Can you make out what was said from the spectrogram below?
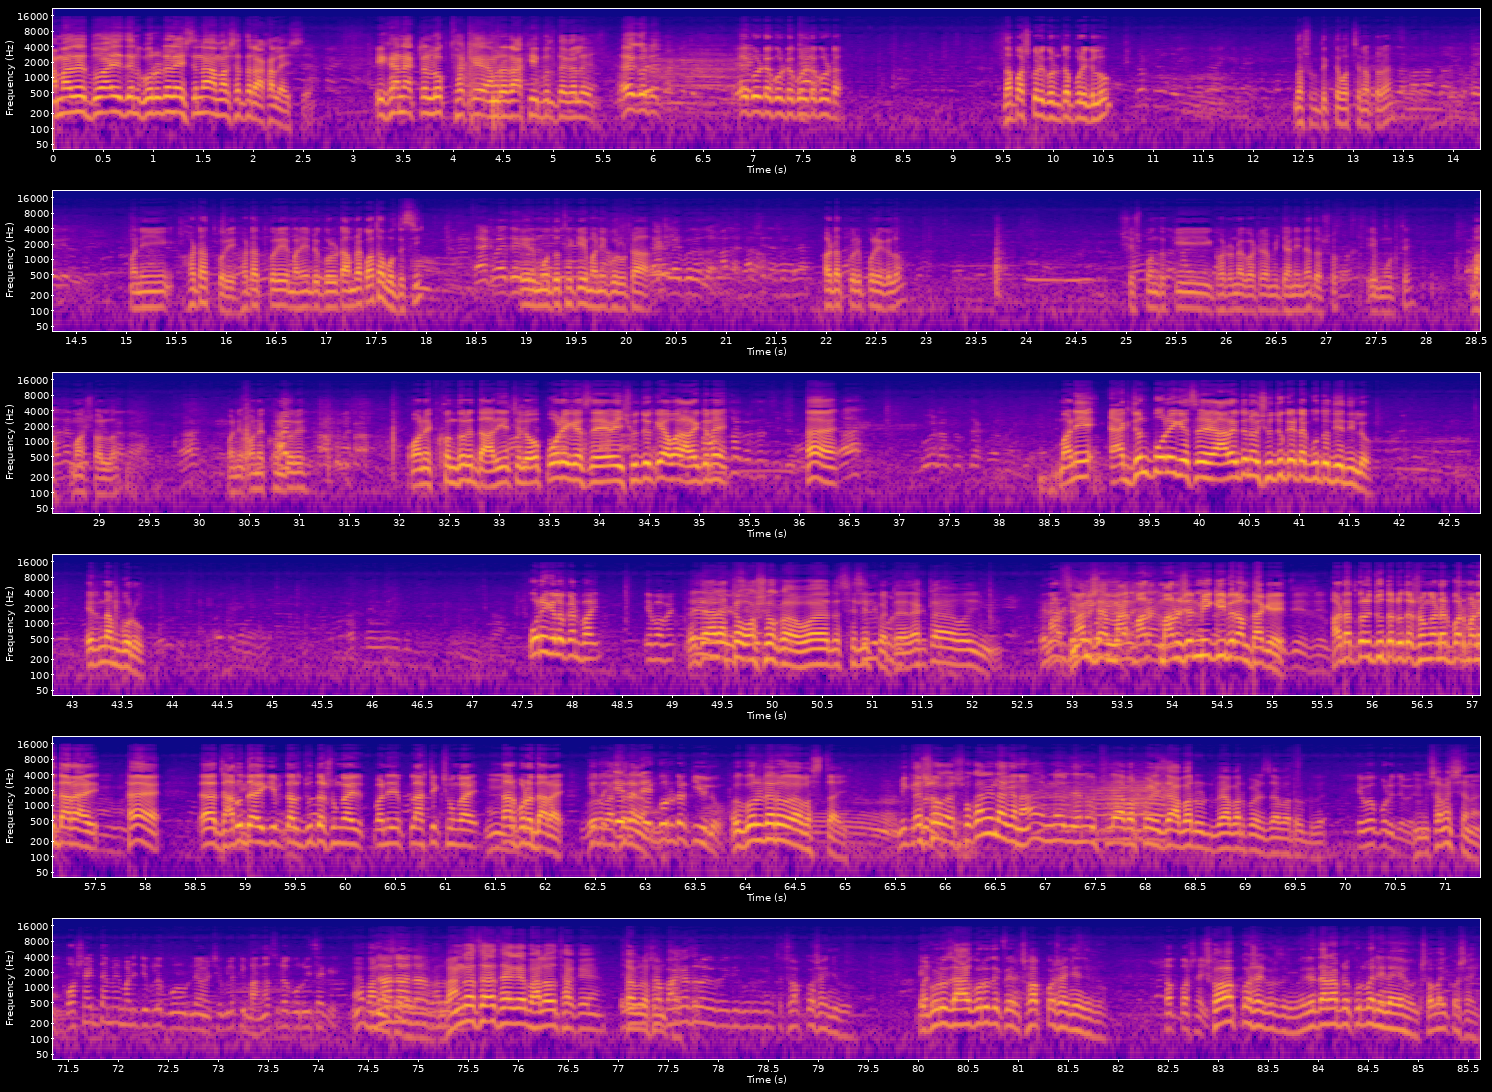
আমাদের দোয়াই যেন গরু ডালে আসছে না আমার সাথে রাখালে আসছে। এখানে একটা লোক থাকে আমরা রাখি বলতে গেলে। এই গরু এই গরুটা গরুটা গরুটা গরুটা। ধাপাস করে গরুটা পড়ে গেল। দর্শক দেখতে পাচ্ছেন আপনারা? মানে হঠাৎ করে হঠাৎ করে মানে গরুটা আমরা কথা বলতেছি, এর মধ্য থেকে মানে গরুটা হঠাৎ করে পড়ে গেল। শেষ পর্যন্ত কি ঘটনা ঘটে আমি জানি না দর্শক, এই মুহূর্তে। বাহ মাশাল্লাহ মানে অনেকক্ষণ ধরে অনেকক্ষণ ধরে দাঁড়িয়েছিল, ও পড়ে গেছে, এই সুযোগে আবার আরেকজনে হ্যাঁ। মানে একজন পড়ে গেছে, আরেকজন ওই সুযোগে একটা গুঁতো দিয়ে নিল। এর নাম গরু। পড়ে গেল কেন ভাই? এভাবে। এটা আর একটা অশোক স্লিপ কাটার একটা ওই মানুষের মান- মান- মানুষের মিগরি বেরাম থাকে। হঠাৎ করে জুতা টুতা সঙ্গানোর পর মানে দাঁড়ায়। হ্যাঁ ঝাড়ু দেয় কি তার জুতা সঙ্গায় মানে প্লাস্টিক সঙ্গায় তারপরে দাঁড়ায়। কিন্তু গরু বাছারে- এটা- এই গরুটার কি হলো ওই গরুটারও অবস্থায়। মিগরি শোকানি লাগে না এমনি যেন উঠলে আবার পড়ে যায় আবার উঠবে আবার পড়ে যায় আবার উঠবে। এভাবে পড়ে যাবে? সমস্যা নাই। কষাইয়ের দামে মানে যেগুলো গরু নেওয়া হয় সেগুলো কি ভাঙাচুরা গরুই থাকে? হ্যাঁ ভাঙ্গা ভাঙ্গা থাকে ভালো। থাকে সব রকম সব গরু, এই যে গরু কিন্তু সব কষাই নিব। গরু যা গরু দেখছেন সব কষাই নিয়ে যাব। সব কষাই সব কষাই গরু এর দ্বারা আপনার কুরবানি নাই এখন সবাই কষাই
